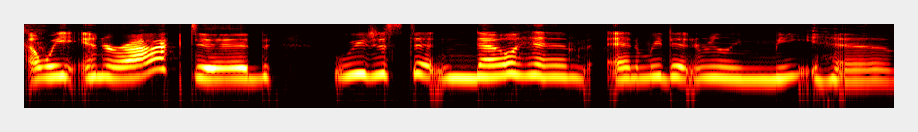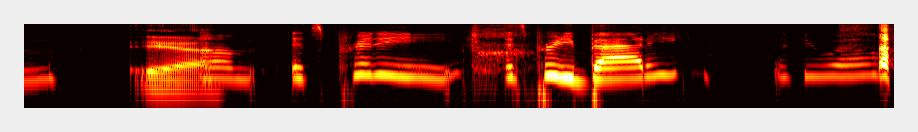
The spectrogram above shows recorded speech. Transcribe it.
and we interacted. We just didn't know him and we didn't really meet him. Yeah. Um, it's pretty, it's pretty batty, if you will.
